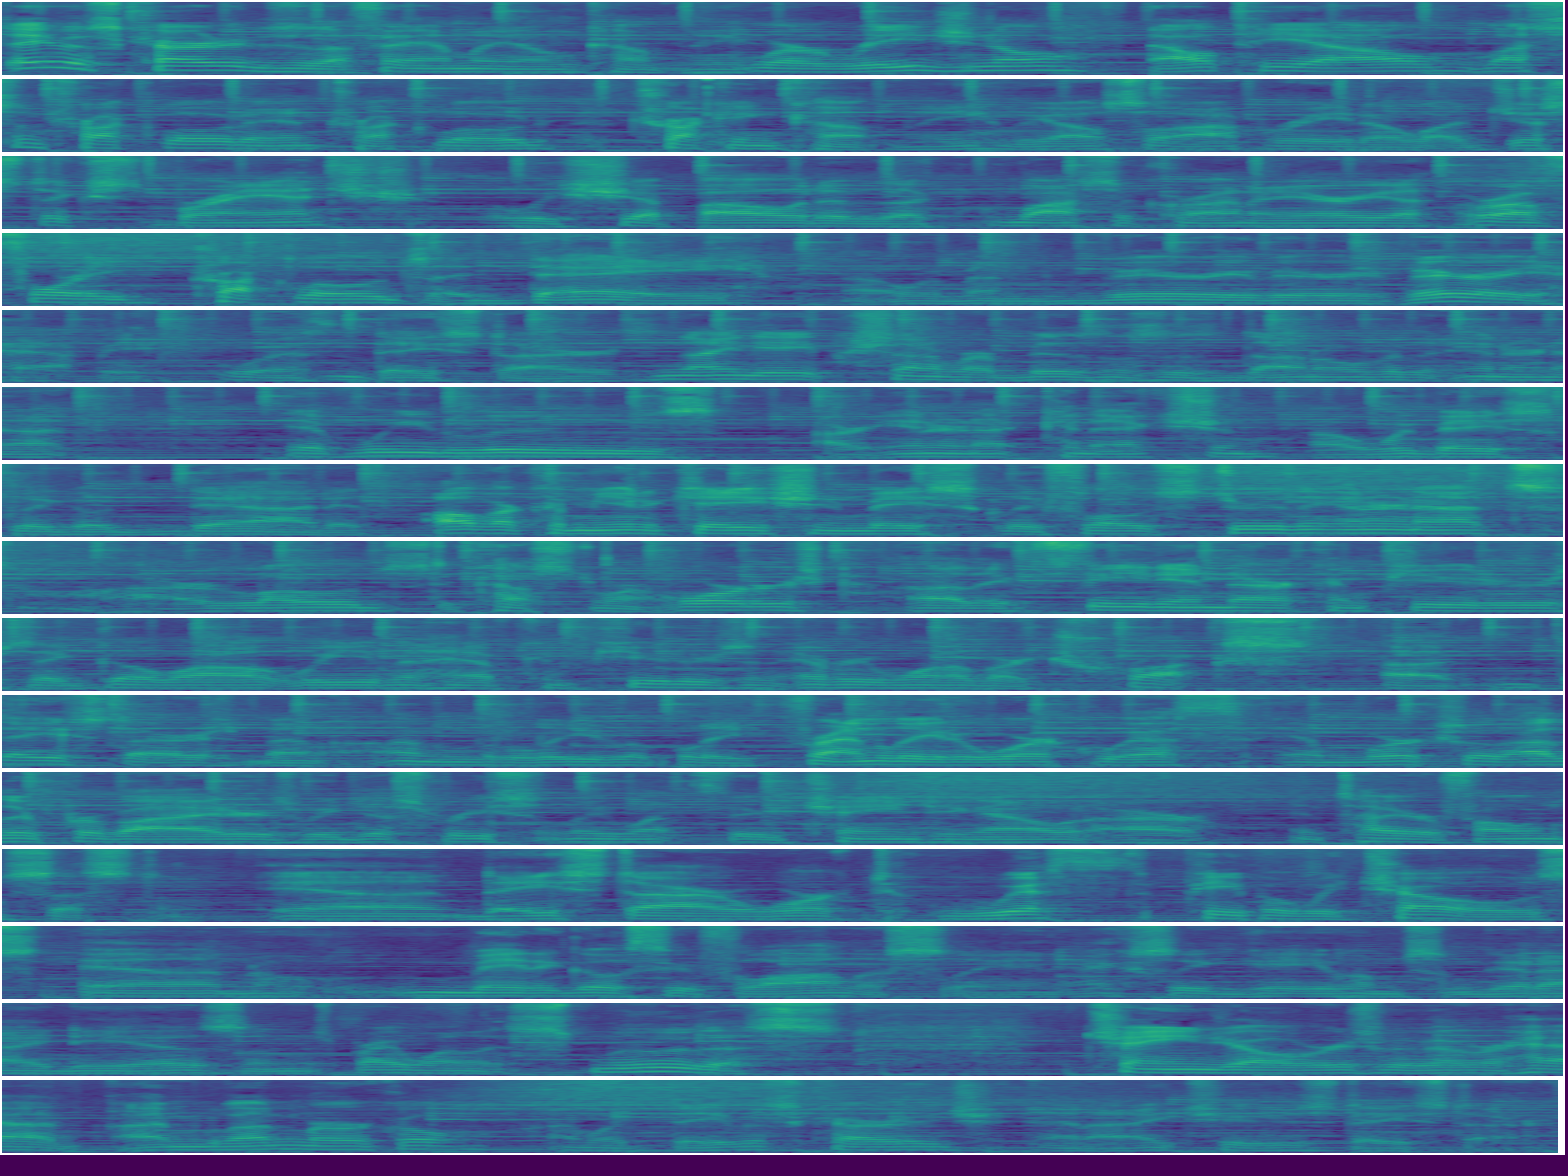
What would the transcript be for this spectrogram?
Davis Cartage is a family-owned company. We're a regional LTL, less than truckload and truckload trucking company. We also operate a logistics branch. We ship out of the Wasacrana area around 40 truckloads a day. Uh, we've been very, very, very happy with Daystar. 98% of our business is done over the internet. If we lose our internet connection, uh, we basically go dead. all of our communication basically flows through the internet our loads to customer orders. Uh, they feed into our computers, they go out. We even have computers in every one of our trucks. Uh, Daystar has been unbelievably friendly to work with and works with other providers. We just recently went through changing out our entire phone system. And Daystar worked with the people we chose and made it go through flawlessly and actually gave them some good ideas and it's probably one of the smoothest changeovers we've ever had. I'm Glenn Merkel, I'm with Davis Cartage, and I choose Daystar.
